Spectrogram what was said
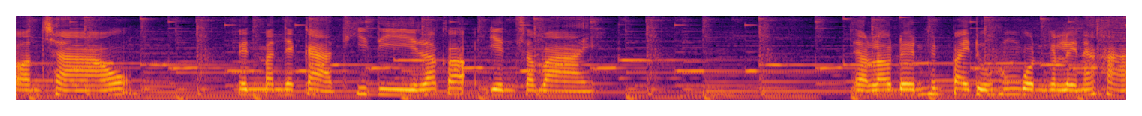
ตอนเช้า เป็นบรรยากาศที่ดีแล้วก็เย็นสบาย เดี๋ยวเราเดินขึ้นไปดูข้างบนกันเลยนะคะ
